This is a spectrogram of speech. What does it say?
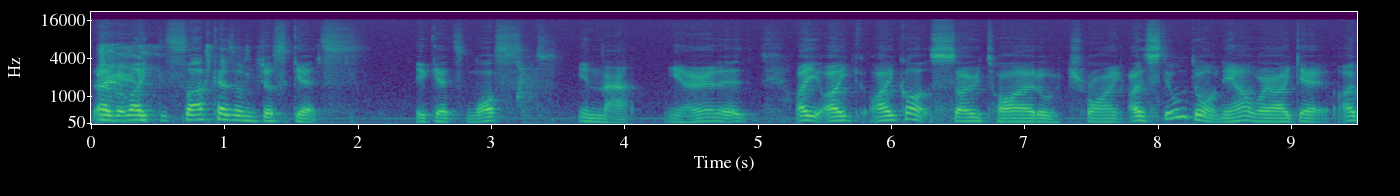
but like sarcasm just gets it gets lost in that, you know. And it, I, I I got so tired of trying. I still do it now, where I get I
